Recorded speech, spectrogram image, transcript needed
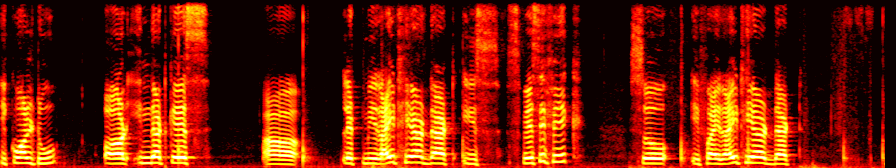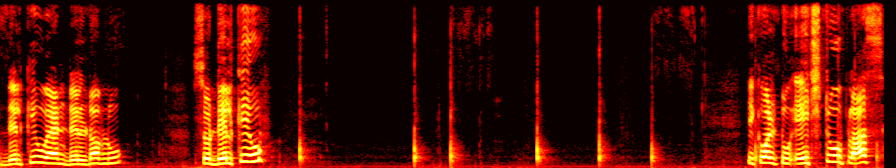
equal to or in that case uh, let me write here that is specific. So, if I write here that del q and del w. So, del q equal to H 2 plus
